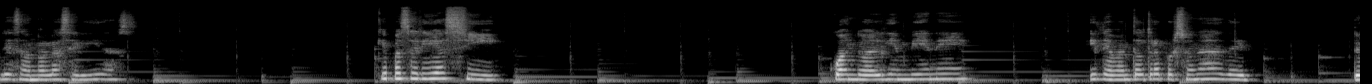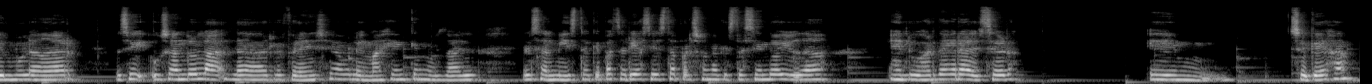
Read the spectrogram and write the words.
le sanó las heridas. ¿Qué pasaría si cuando alguien viene y levanta a otra persona de, del muladar, Sí, usando la, referencia o la imagen que nos da el, salmista, ¿qué pasaría si esta persona que está siendo ayudada, en lugar de agradecer, em, se queja?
